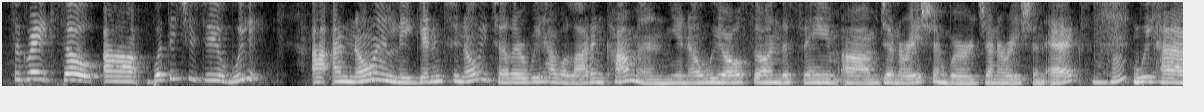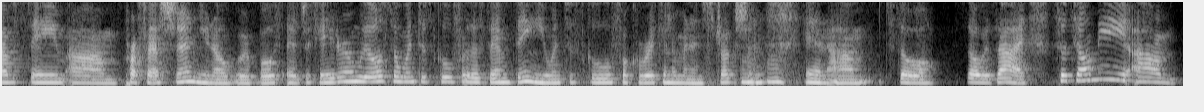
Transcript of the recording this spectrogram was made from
So great. So, uh, what did you do? We uh, unknowingly getting to know each other, we have a lot in common. You know, we are also in the same um, generation. We're Generation X. Mm-hmm. We have same um, profession. You know, we're both educator, and we also went to school for the same thing. You went to school for curriculum and instruction, mm-hmm. and um, so so is I. So tell me. Um,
